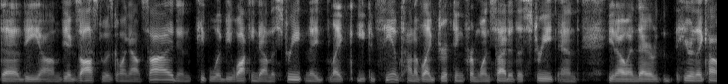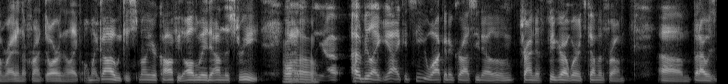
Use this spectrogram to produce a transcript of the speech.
the the um, the exhaust was going outside, and people would be walking down the street, and they like you could see them kind of like drifting from one side of the street, and you know, and they're here they come right in the front door, and they're like, oh my god, we could smell your coffee all the way down the street. Wow. I, was, you know, I would be like, yeah, I could see you walking across, you know, trying to figure out where it's coming from. Um, but I was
